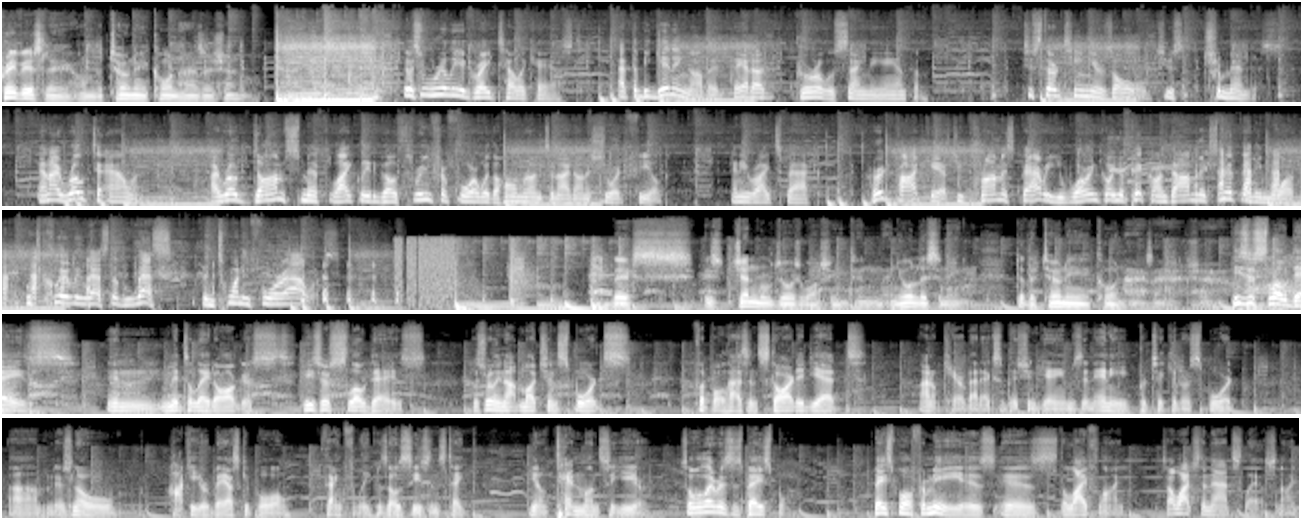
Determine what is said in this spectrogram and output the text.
Previously on the Tony Kornheiser Show. It was really a great telecast. At the beginning of it, they had a girl who sang the anthem. She's 13 years old. She was tremendous. And I wrote to Alan. I wrote Dom Smith likely to go three for four with a home run tonight on a short field. And he writes back, Heard podcast, you promised Barry you weren't going to pick on Dominic Smith anymore, which clearly lasted less than 24 hours. This is General George Washington, and you're listening to the Tony Kornheiser Show. These are slow days in mid to late August. These are slow days. There's really not much in sports. Football hasn't started yet. I don't care about exhibition games in any particular sport. Um, there's no hockey or basketball, thankfully, because those seasons take, you know, 10 months a year. So all there is is baseball. Baseball for me is is the lifeline. So I watched the Nats last night.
